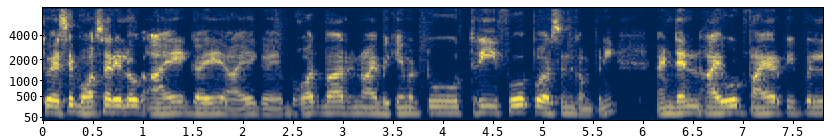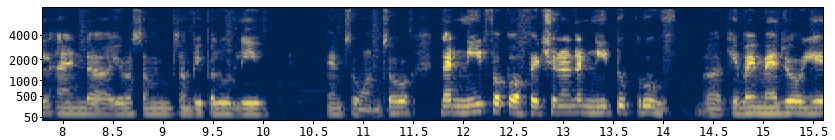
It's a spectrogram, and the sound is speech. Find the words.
तो ऐसे बहुत सारे लोग आए, गए आए, गए। बहुत बार you know I became a two three four person company and then I would fire people and you know, some some people would leave. And so on so that need for perfection and that need to prove कि भाई मैं जो ये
